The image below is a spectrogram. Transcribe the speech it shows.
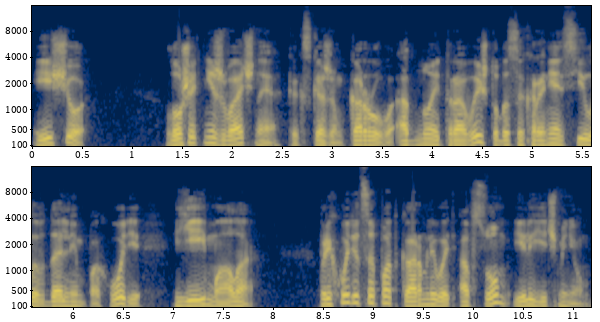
И еще. Лошадь не жвачная, как, скажем, корова. Одной травы, чтобы сохранять силы в дальнем походе, ей мало. Приходится подкармливать овсом или ячменем.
